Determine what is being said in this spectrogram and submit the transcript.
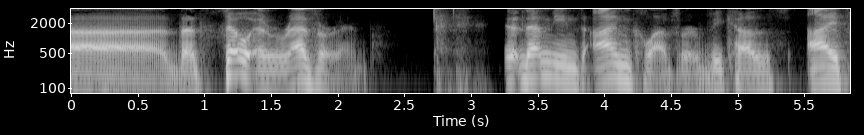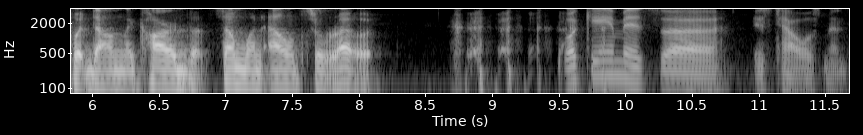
uh, that's so irreverent. that means I'm clever because I put down the card that someone else wrote. what game is uh, is Talisman?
